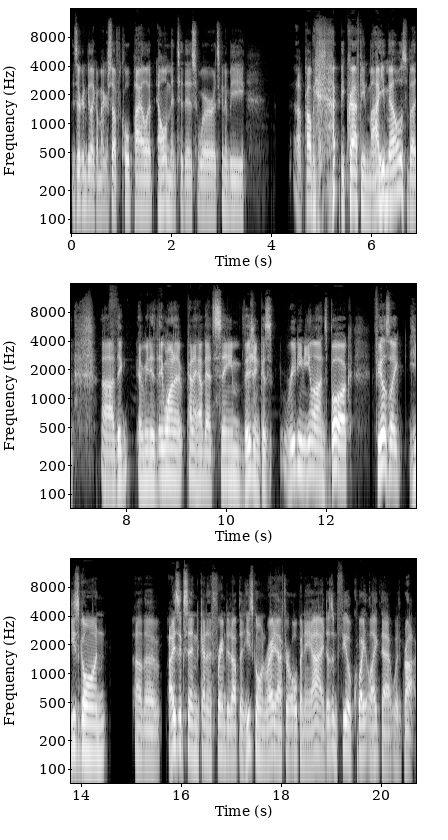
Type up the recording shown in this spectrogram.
Is there going to be like a Microsoft Copilot element to this where it's going to be uh, probably not be crafting my emails, but uh, they, I mean, they want to kind of have that same vision because reading Elon's book feels like he's going. Uh, the Isaacson kind of framed it up that he's going right after OpenAI. It doesn't feel quite like that with Grok.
